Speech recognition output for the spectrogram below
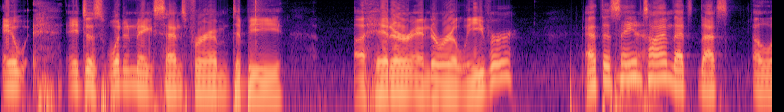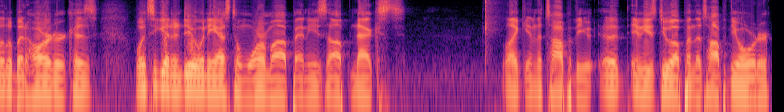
it it just wouldn't make sense for him to be a hitter and a reliever at the same Yeah. time. That's that's a little bit harder because what's he gonna do when he has to warm up and he's up next, like in the top of the uh, and he's due up in the top of the order?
